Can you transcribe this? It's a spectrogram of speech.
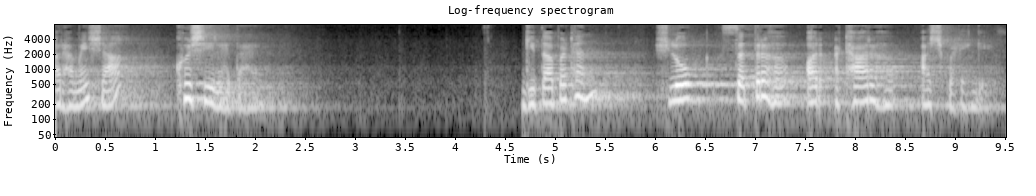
और हमेशा खुशी रहता है। गीता पठन श्लोक सत्रह और अठारह आज पढ़ेंगे।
